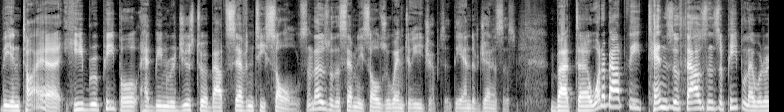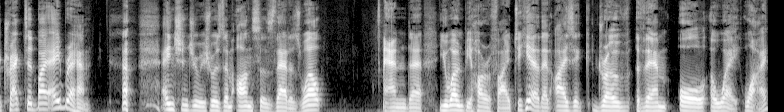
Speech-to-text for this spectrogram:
the entire Hebrew people had been reduced to about 70 souls. And those were the 70 souls who went to Egypt at the end of Genesis. But uh, what about the tens of thousands of people that were attracted by Abraham? Ancient Jewish wisdom answers that as well. And uh, you won't be horrified to hear that Isaac drove them all away. Why?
